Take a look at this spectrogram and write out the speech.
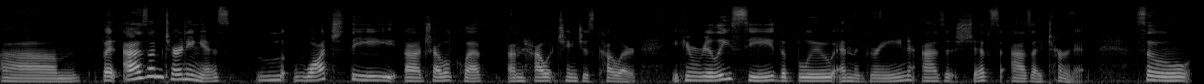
Um, but as I'm turning this, watch the uh, treble clef on how it changes color. You can really see the blue and the green as it shifts as I turn it. So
